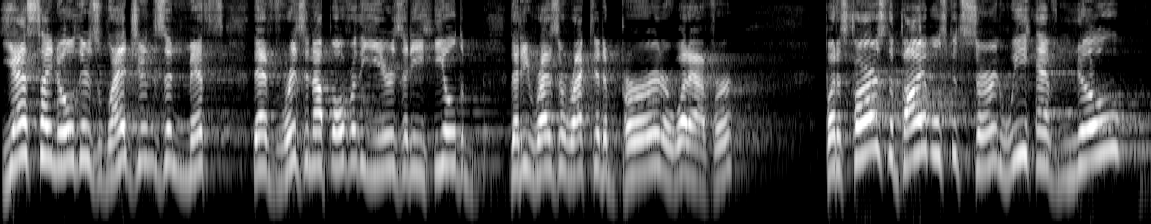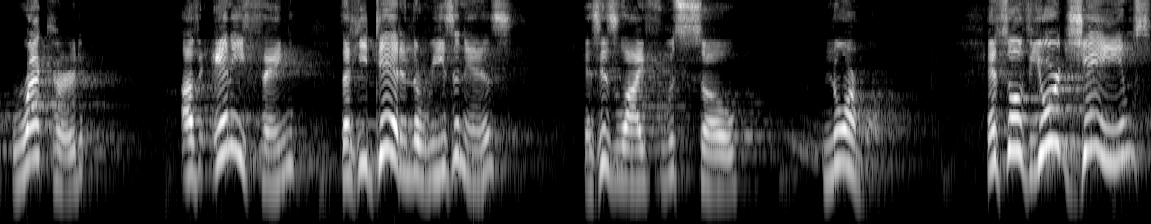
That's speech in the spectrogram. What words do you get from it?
Yes, I know there's legends and myths that have risen up over the years that he healed, that he resurrected a bird or whatever. But as far as the Bible is concerned, we have no record of anything that he did. And the reason is, is his life was so normal. And so if you're James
